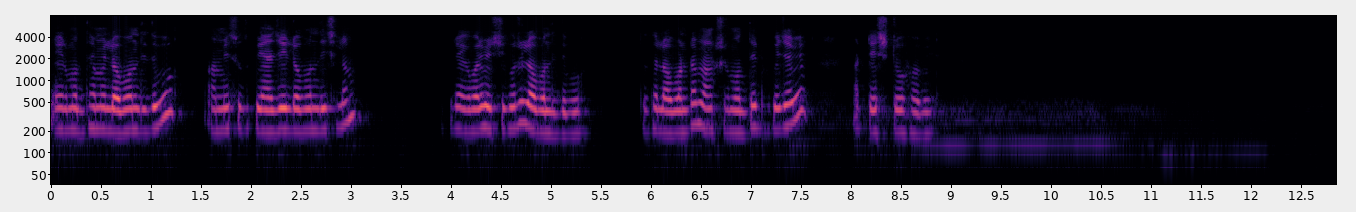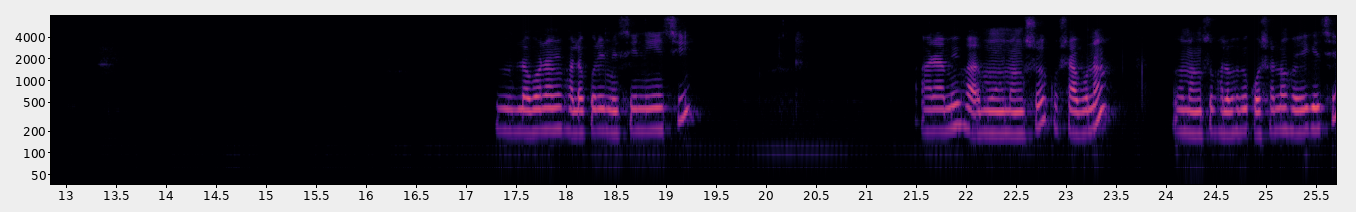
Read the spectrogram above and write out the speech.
এর মধ্যে আমি লবণ দিয়ে দেবো। আমি শুধু পেঁয়াজেই লবণ দিয়েছিলাম। একবারে বেশি করে লবণ দিয়ে দেবো। তাতে লবণটা মাংসের মধ্যে ঢুকে যাবে আর টেস্টও হবে। লবণ আমি ভালো করে মিশিয়ে নিয়েছি। আর আমি মাংস কষাবো না। আমার মাংস ভালোভাবে কষানো হয়ে গেছে।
